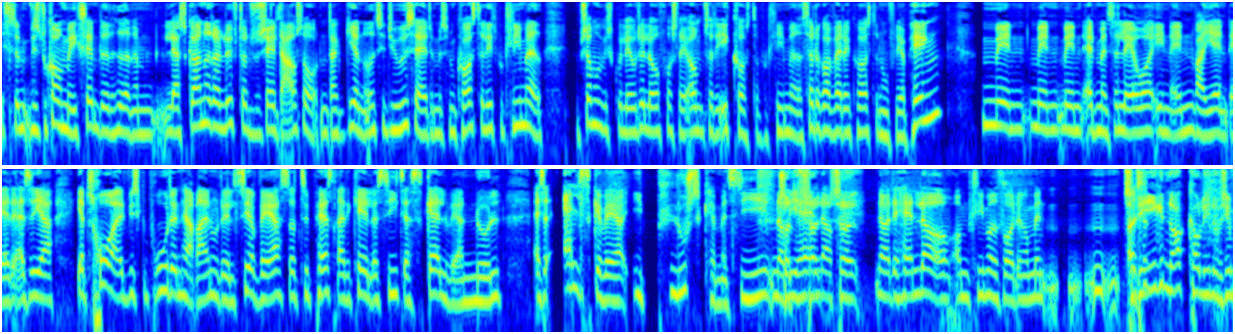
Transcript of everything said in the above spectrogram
så, hvis du kommer med eksemplet, der hedder, jamen, lad os gøre noget, der løfter den sociale dagsorden, der giver noget til de udsatte, men som koster lidt på klimaet, så må vi skulle lave det lovforslag om, så det ikke koster på klimaet. Så er det godt være, at det koster nogle flere penge, men, men, men at man så laver en anden variant af det. Altså jeg, jeg tror, at vi skal bruge den her regnmodel til at være så tilpas radikalt at sige, at der skal være nul. Altså alt skal være i plus, kan man sige, når, Så- vi så- handler, så- når det handler om, om klimaudfordringer. Men, mm, Så det er ikke nok, Karoline, hvis jeg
